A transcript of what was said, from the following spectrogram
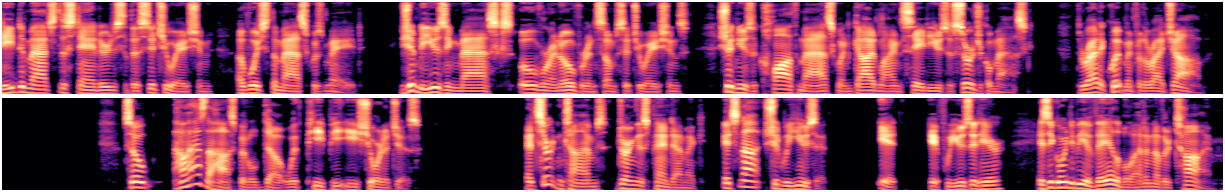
need to match the standards to the situation of which the mask was made. You shouldn't be using masks over and over in some situations. Shouldn't use a cloth mask when guidelines say to use a surgical mask. The right equipment for the right job. So, how has the hospital dealt with PPE shortages? At certain times during this pandemic, it's not should we use it. It, if we use it here, is it going to be available at another time?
